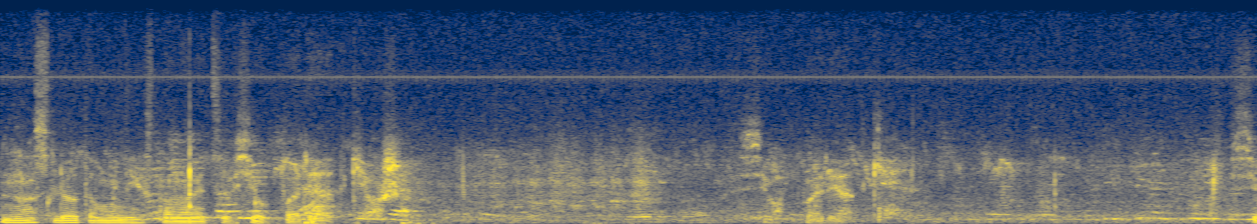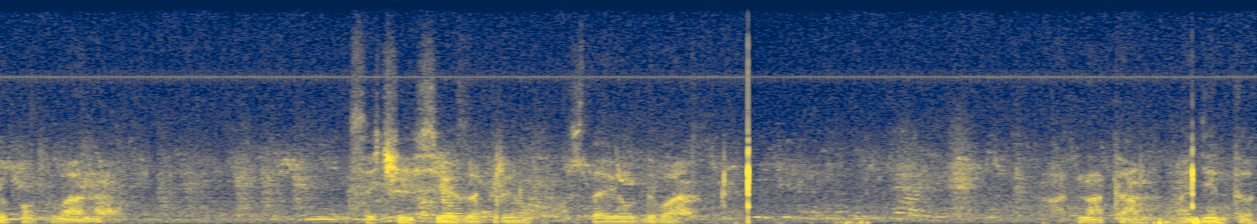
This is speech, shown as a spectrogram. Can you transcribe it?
Но с летом у них становится все в порядке уже. Все в порядке. Все по плану. Сочи всех закрыл, ставил два. Одна там, один тот.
